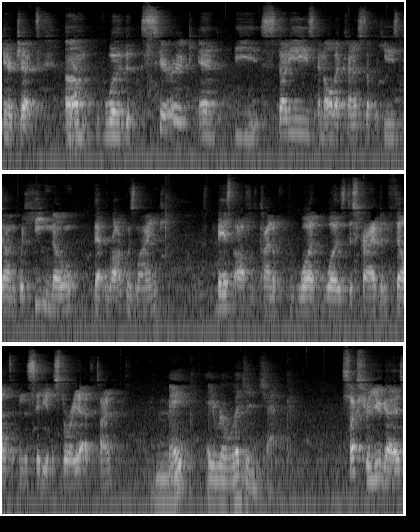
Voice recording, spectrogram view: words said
interject. Um, would Sarek and the studies and all that kind of stuff that he's done, would he know that Rock was lying based off of kind of what was described and felt in the city of Astoria at the time? make a religion check. Sucks for you guys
